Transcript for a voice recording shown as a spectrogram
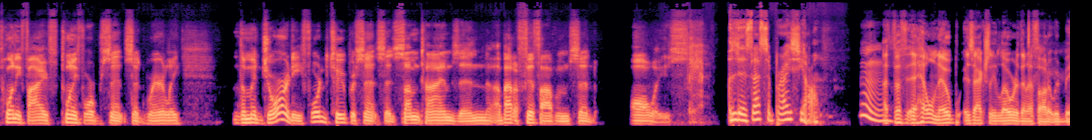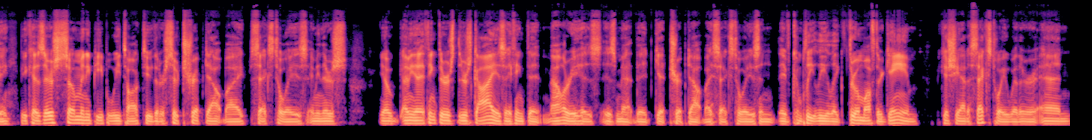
25, 24% said rarely. The majority, 42% said sometimes, and about a fifth of them said always. Does that surprise y'all? Hmm. I th- the hell no is actually lower than I thought it would be because there's so many people we talk to that are so tripped out by sex toys. I mean, there's, you know, I mean, I think there's there's guys I think that Mallory has has met that get tripped out by sex toys and they've completely like threw them off their game because she had a sex toy with her, and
